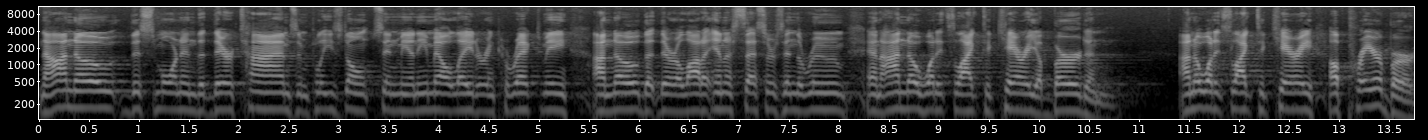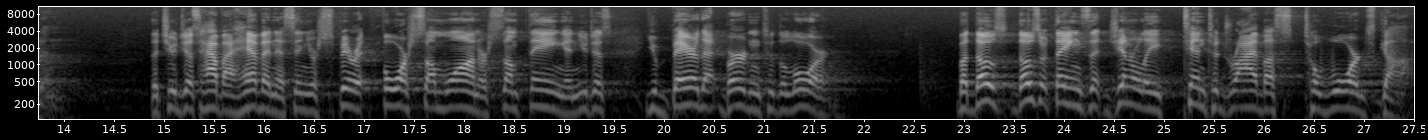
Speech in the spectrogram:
Now, I know this morning that there are times, and please don't send me an email later and correct me. I know that there are a lot of intercessors in the room, and I know what it's like to carry a burden. I know what it's like to carry a prayer burden. That you just have a heaviness in your spirit for someone or something, and you just you bear that burden to the Lord. But those, those are things that generally tend to drive us towards God.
